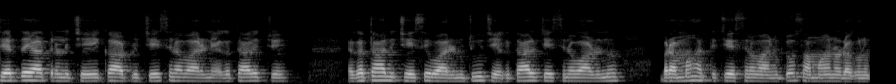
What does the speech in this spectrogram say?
తీర్థయాత్రలు చేయక అట్లు చేసిన వారిని ఎగతాళి చే ఎగతాళి చేసి వారిని చూచి ఎగతాళి చేసిన వాడును. బ్రహ్మహత్య చేసిన వానితో సమానుడగును.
